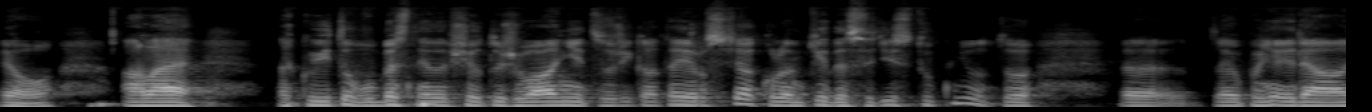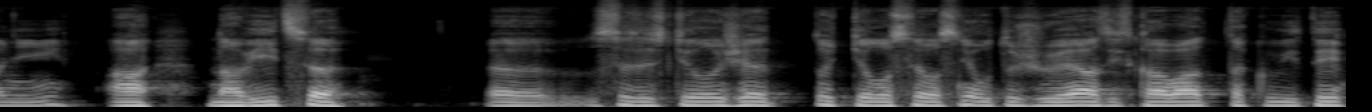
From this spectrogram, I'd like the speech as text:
Jo? Ale takový to vůbec nejlepší otužování, co říkáte, je prostě kolem těch 10 stupňů. To, eh, to je úplně ideální. A navíc eh, se zjistilo, že to tělo se vlastně otužuje a získává takový ty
